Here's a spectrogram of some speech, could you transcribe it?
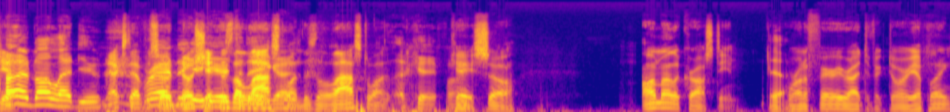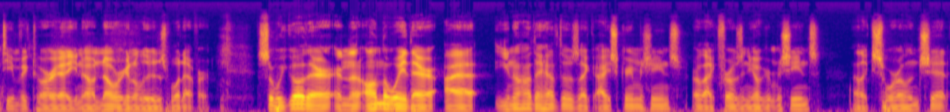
shit. I'm not letting you. Next episode. No shit. This is the today, last guys. one. This is the last one. Okay. Okay, so on my lacrosse team, Yeah. we're on a ferry ride to Victoria, playing Team Victoria. You know, no, we're gonna lose, whatever. So we go there, and then on the way there, I, you know how they have those like ice cream machines or like frozen yogurt machines, that like swirl and shit.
